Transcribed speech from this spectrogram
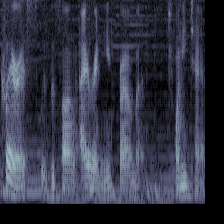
Claris with the song "Irony" from 2010.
